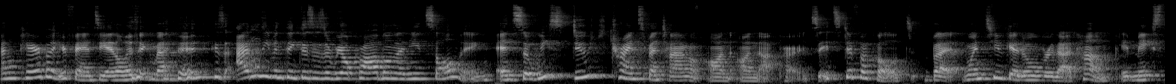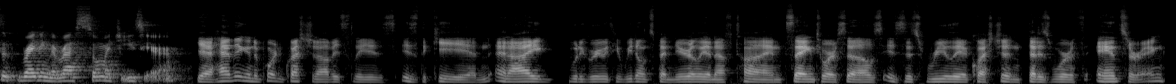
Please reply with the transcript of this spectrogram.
I don't care about your fancy analytic method because I don't even think this is a real problem that needs solving. And so we do try and spend time on on that part. It's, it's difficult, but once you get over that hump, it makes the writing the rest so much easier. Yeah, having an important question obviously is is the key, and and I would agree with you. We don't spend nearly enough time saying to ourselves, "Is this really a question that is worth answering?"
